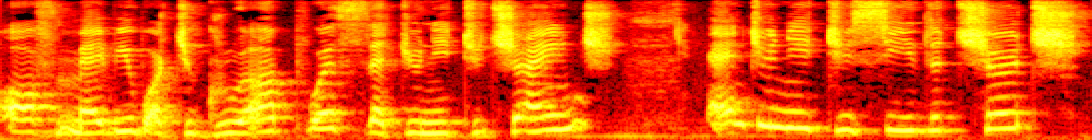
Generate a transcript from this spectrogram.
of maybe what you grew up with that you need to change, and you need to see the church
